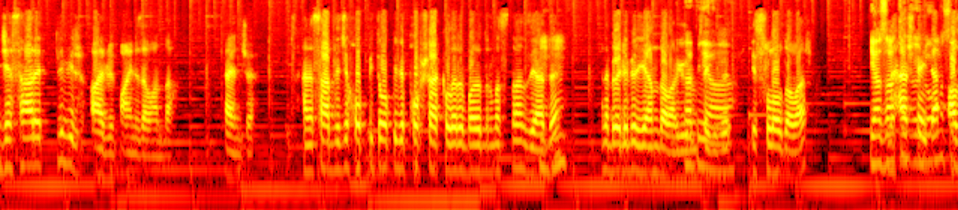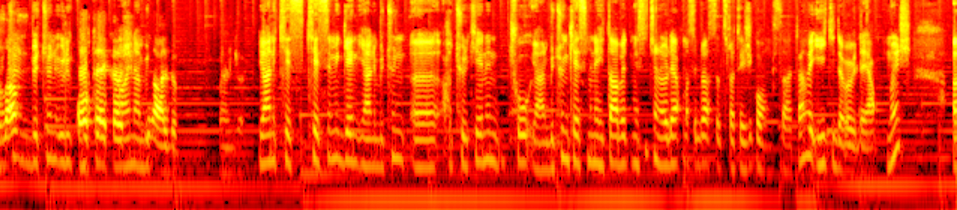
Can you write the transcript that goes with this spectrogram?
cesaretli bir albüm aynı zamanda bence. Hani sadece hoppity hoppity pop şarkıları barındırmasından ziyade Hı hı. hani böyle bir yanı da var. Tabii Gülümse gibi ya. bir slow da var. Ya zaten her öyle şeyden olmasa az- bütün, bütün ülke Ortaya karışık Aynen, bir- albüm bence. yani kes, kesimi gen, yani bütün e, Türkiye'nin çoğu yani bütün kesimine hitap etmesi için öyle yapması biraz stratejik olmuş zaten ve iyi ki de öyle yapmış. Ee,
